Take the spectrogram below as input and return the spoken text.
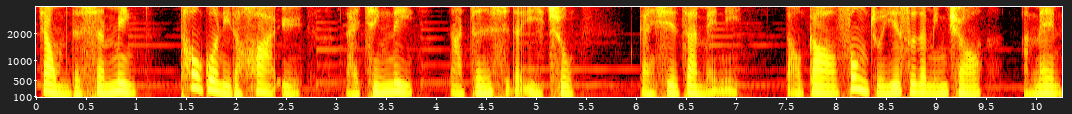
叫我们的生命透过你的话语来经历那真实的益处。感谢赞美你，祷告奉主耶稣的名求，阿门。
